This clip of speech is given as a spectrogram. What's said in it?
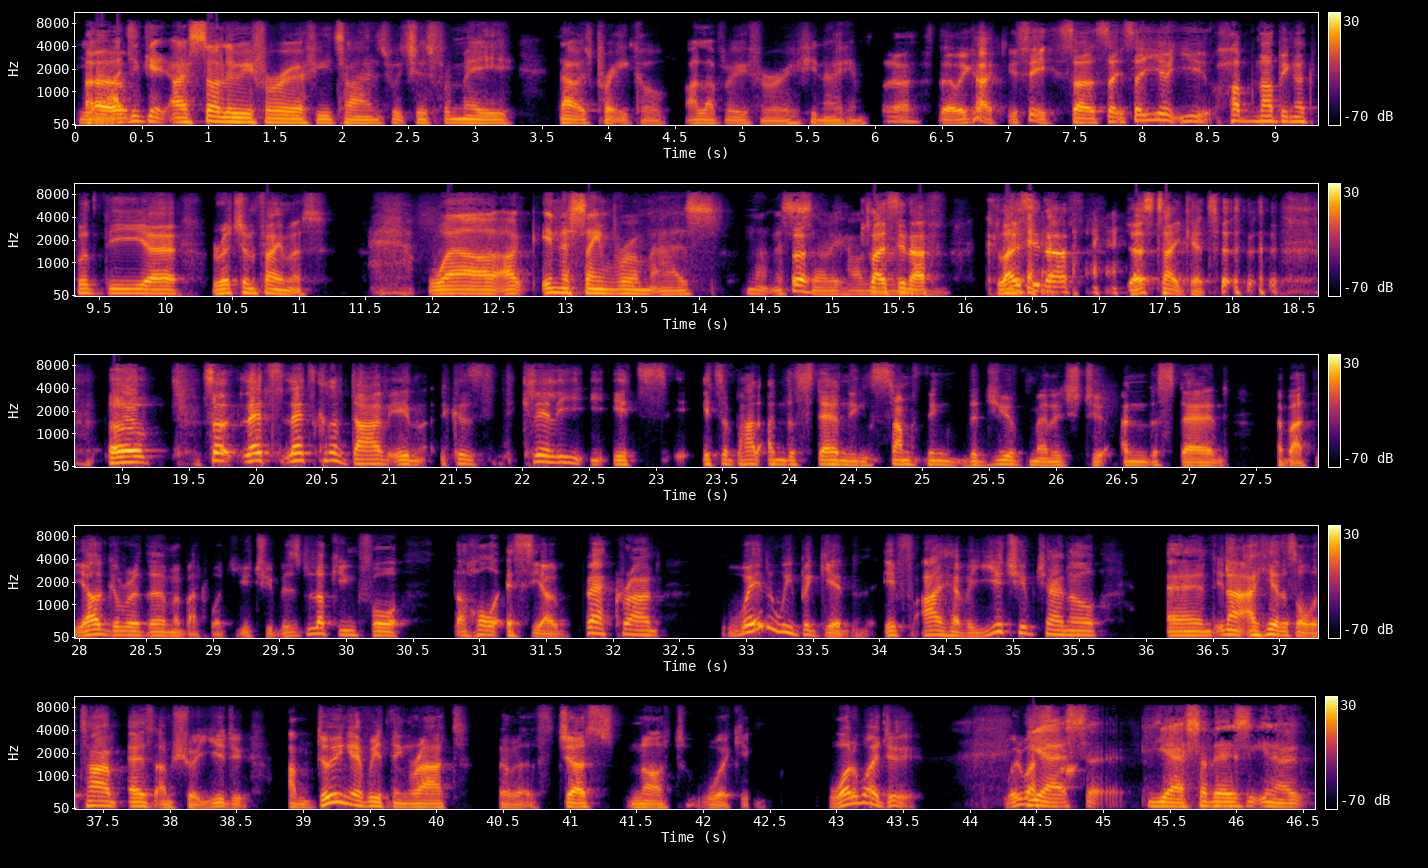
Yeah, I Um, did get. I saw Louis Theroux a few times, which is for me that was pretty cool. I love Louis Theroux. If you know him, Uh, there we go. You see, so so so you you hobnobbing it with the uh, rich and famous. well, I, in the same room as not necessarily Close enough. Close enough. Just take it. um, so let's let's kind of dive in because clearly it's it's about understanding something that you have managed to understand about the algorithm, about what YouTube is looking for, the whole SEO background. Where do we begin? If I have a YouTube channel, and you know I hear this all the time, as I'm sure you do. I'm doing everything right, but it's just not working. What do I do? Where do I yeah, so, yeah. So there's, you know,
